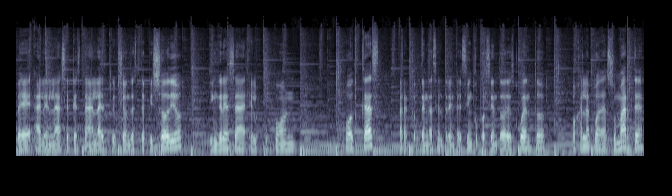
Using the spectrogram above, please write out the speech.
ve al enlace que está en la descripción de este episodio, ingresa el cupón podcast para que obtengas el 35% de descuento Ojalá puedas sumarte,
